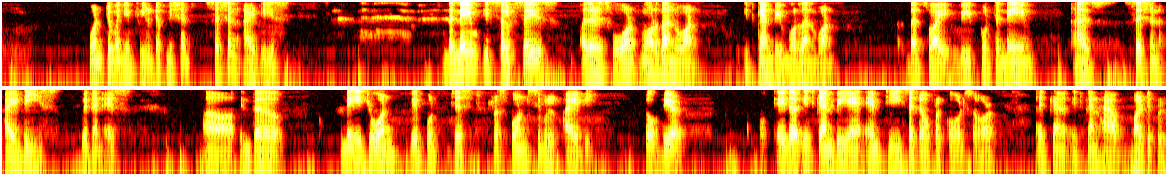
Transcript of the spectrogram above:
one to many field definition. Session IDs the name itself says there is one, more than one. It can be more than one. That's why we put the name as session IDs with an s. Uh, in the many to one we put just responsible id so here either it can be an empty set of records or it can it can have multiple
